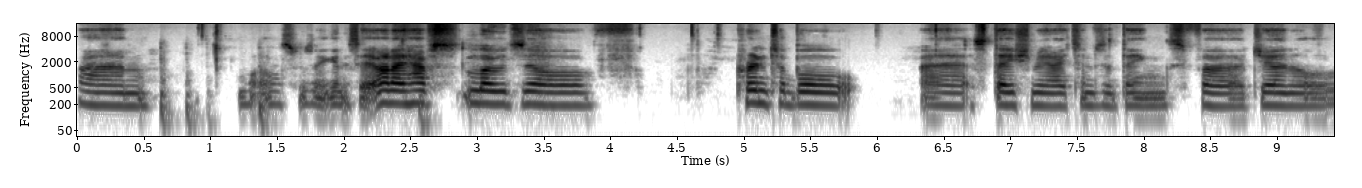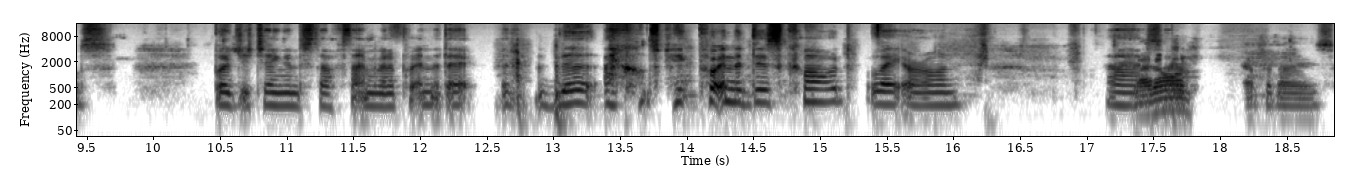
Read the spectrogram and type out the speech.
Um, what else was I going to say? And I have loads of printable uh, stationery items and things for journals, budgeting and stuff that I'm going to put in the, de- the I can't speak. Put in the Discord later on. Uh, right so on. For those.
